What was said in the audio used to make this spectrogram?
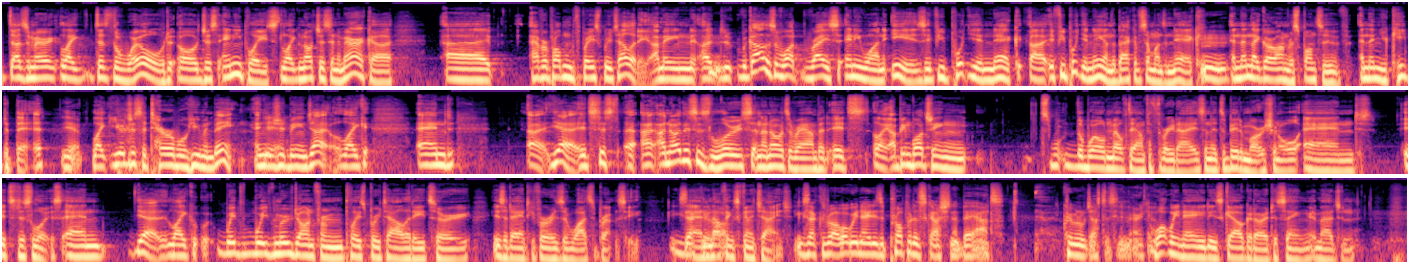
Does America like does the world or just any police like not just in America uh, have a problem with police brutality? I mean, uh, regardless of what race anyone is, if you put your neck, uh, if you put your knee on the back of someone's neck and then they go unresponsive and then you keep it there, Yeah. like you're just a terrible human being and you should be in jail. Like, and uh, yeah, it's just I, I know this is loose and I know it's around, but it's like I've been watching the world meltdown for three days and it's a bit emotional and it's just loose and yeah like we've we've moved on from police brutality to is it anti or is it white supremacy Exactly and right. nothing's going to change Exactly right. What we need is a proper discussion about criminal justice in America. what we need is gal gadot to sing imagine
